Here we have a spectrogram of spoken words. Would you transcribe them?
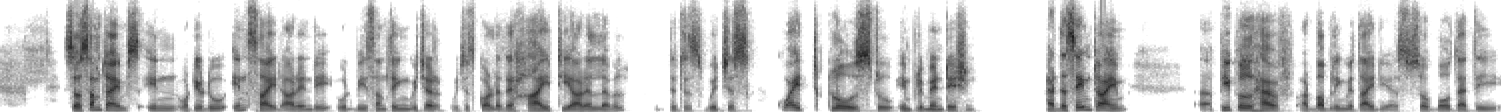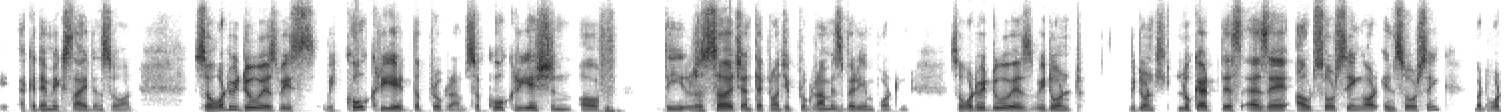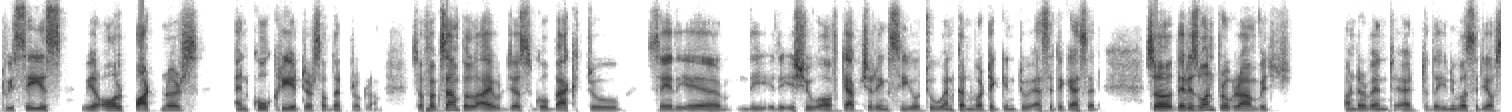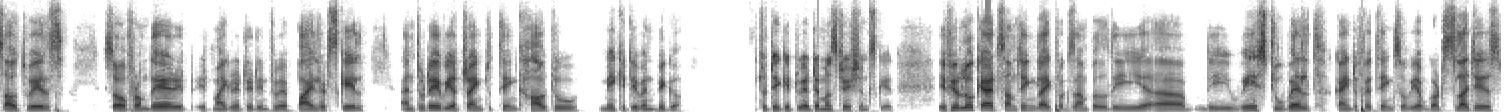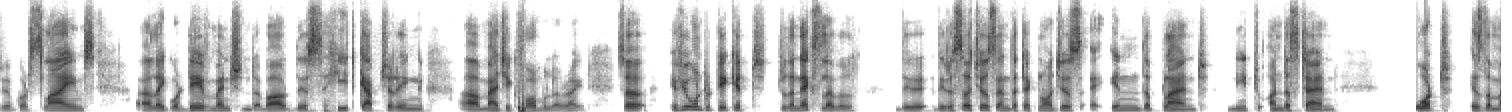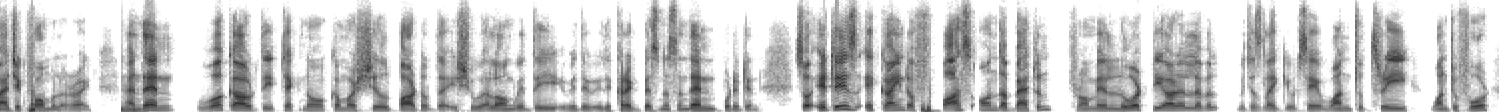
So sometimes in what you do inside R&D would be something which are which is called at a high TRL level, that is which is quite close to implementation. At the same time, uh, people have are bubbling with ideas so both at the academic side and so on. So what we do is we we co-create the program. So co-creation of the research and technology program is very important. So what we do is we don't we don't look at this as a outsourcing or insourcing but what we see is we are all partners and co-creators of that program so for example i would just go back to say the uh, the the issue of capturing co2 and converting into acetic acid so there is one program which underwent at the University of South Wales. So from there, it, it migrated into a pilot scale. And today we are trying to think how to make it even bigger to take it to a demonstration scale. If you look at something like, for example, the uh, the waste to wealth kind of a thing, so we have got sludges, we have got slimes, uh, like what Dave mentioned about this heat capturing uh, magic formula, right? So if you want to take it to the next level, the, the researchers and the technologists in the plant need to understand what is the magic formula, right? Mm. And hmm. then work out the techno commercial part of the issue along with the, with the with the correct business and then put it in. So it is a kind of pass on the baton from a lower trl level which is like you would say 1 to 3 1 to 4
